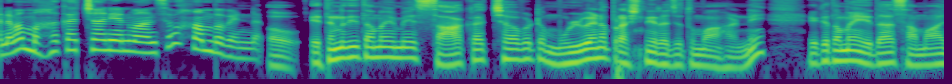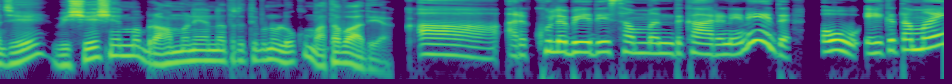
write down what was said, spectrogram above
යනවා මහකච්චාණියන් වහන්සේව හම්බ වෙන්න. ඔව් එතනදී තමයි මේ සාකච්ඡාවට මුල් වෙන ප්‍රශ්නේ රජතුමා අහන්නේ. ඒක තමයි එදා සමාජයේ විශේෂයෙන්ම බ්‍රාහ්මණයන් අතර තිබුණු ලොකු මතවාදයක්. ආ අර කුල ભેදේ සම්බන්ධ කාරණේ නේද? ඔව් ඒක තමයි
